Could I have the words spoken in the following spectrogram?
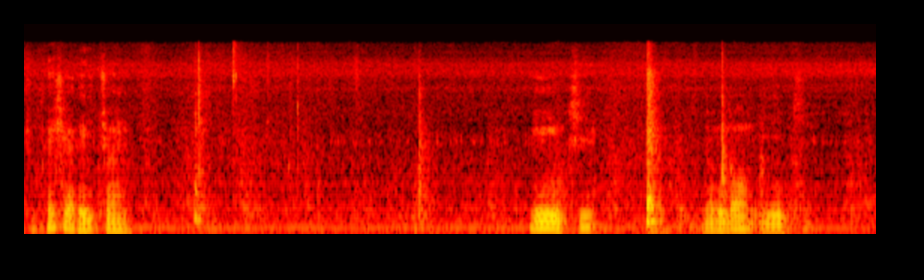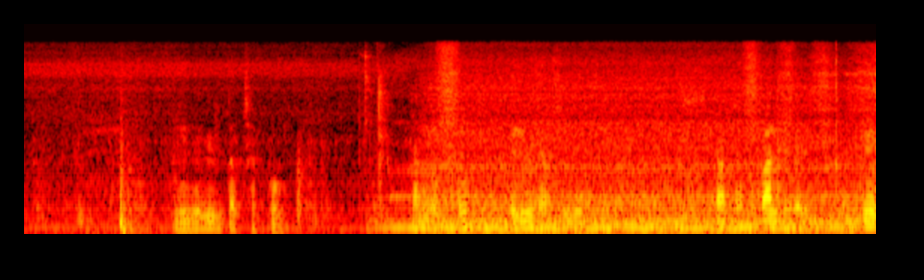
좀 표시가 돼 있죠. 2인치 여기도 2인치. 여기를 딱 잡고 딱 놓고 여기를 잡수고 딱 잡고 반대를 쭉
